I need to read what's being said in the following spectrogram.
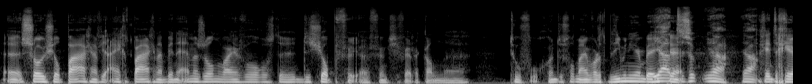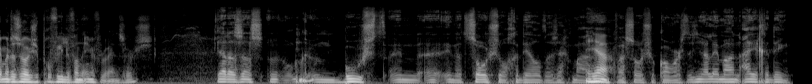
eh, social pagina of je eigen pagina binnen Amazon, waar je volgens de, de shop fu- eh, functie verder kan eh, toevoegen. Dus volgens mij wordt het op die manier een beetje ja, het is ook, ja, ja. geïntegreerd met de social profielen van influencers. ja, dat is een, ook een boost in, eh, in het social gedeelte, zeg maar. Ja. Qua social commerce. Het is niet alleen maar een eigen ding.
